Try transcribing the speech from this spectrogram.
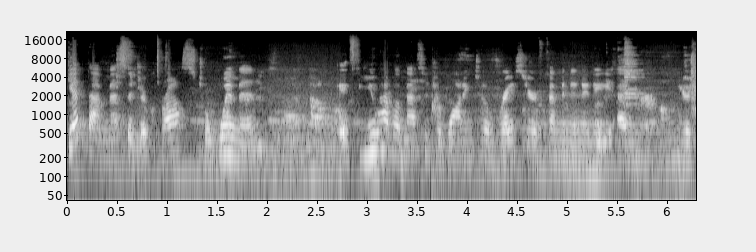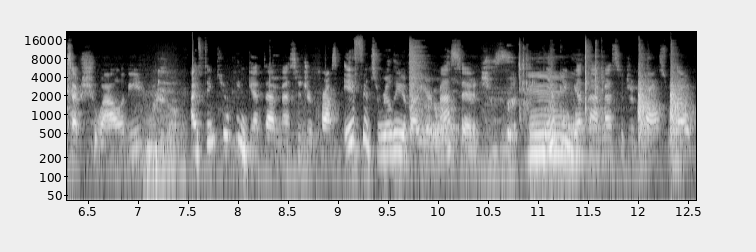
get that message across to women if you have a message of wanting to embrace your femininity and your, your sexuality. I think you can get that message across if it's really about your message. You can get that message across without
